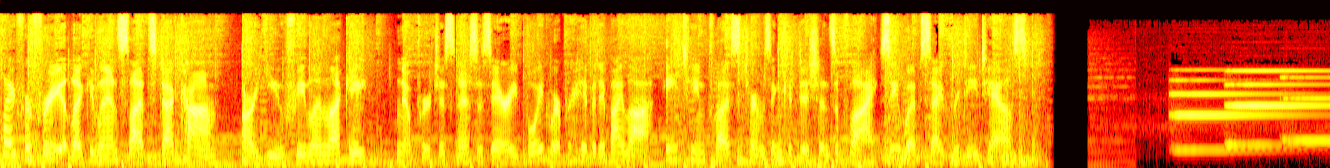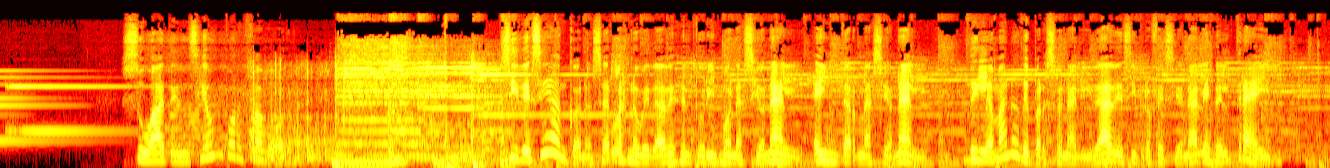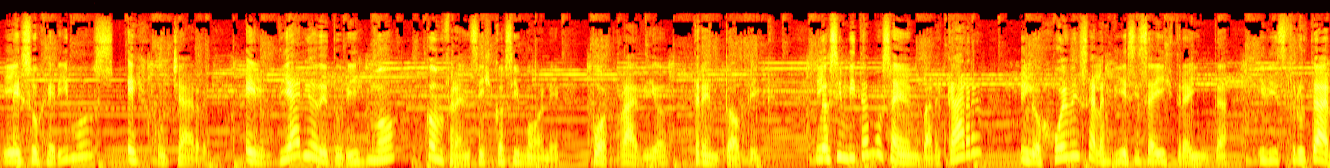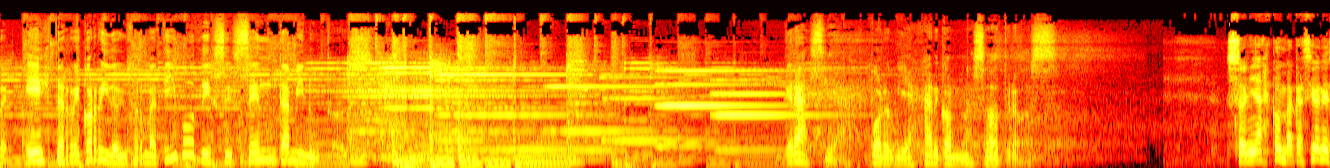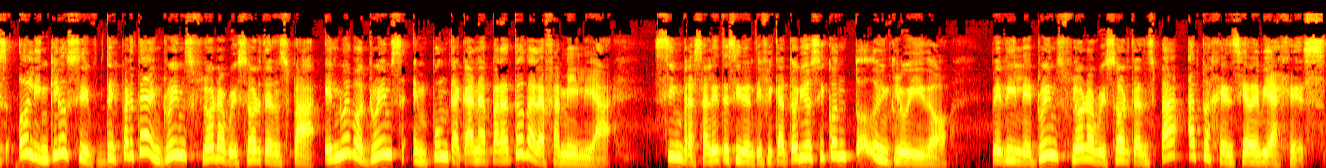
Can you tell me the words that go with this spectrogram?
Play for free at LuckyLandSlots.com. Are you feeling lucky? No purchase necessary. Void where prohibited by law. 18 plus terms and conditions apply. See website for details. Su atención, por favor. Si desean conocer las novedades del turismo nacional e internacional de la mano de personalidades y profesionales del trade, les sugerimos escuchar el Diario de Turismo con Francisco Simone por Radio Tren Topic. Los invitamos a embarcar los jueves a las 16.30 y disfrutar este recorrido informativo de 60 minutos. Gracias por viajar con nosotros. ¿Soñás con vacaciones all inclusive? Despertá en Dreams Flora Resort and Spa, el nuevo Dreams en Punta Cana para toda la familia. Sin brazaletes identificatorios y con todo incluido. Pedile Dreams Flora Resort and Spa a tu agencia de viajes.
